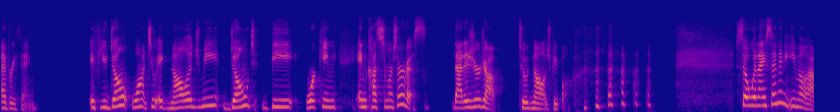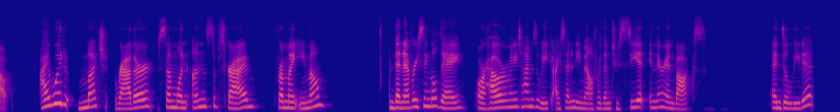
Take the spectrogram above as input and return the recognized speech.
everything. If you don't want to acknowledge me, don't be working in customer service. That is your job to acknowledge people. so when I send an email out, I would much rather someone unsubscribe from my email than every single day or however many times a week I send an email for them to see it in their inbox and delete it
